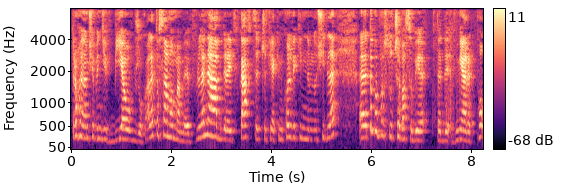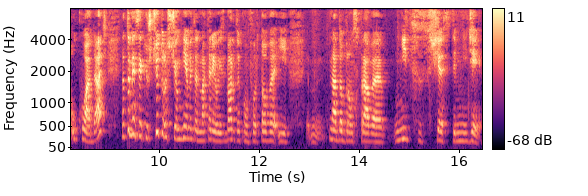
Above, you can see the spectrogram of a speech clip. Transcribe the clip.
trochę nam się będzie wbijało w brzuch, ale to samo mamy w Lene Upgrade, w kawce czy w jakimkolwiek innym nosidle, to po prostu trzeba sobie wtedy w miarę poukładać. Natomiast jak już ciut rozciągniemy, ten materiał jest bardzo komfortowy i mm, na dobrą sprawę nic się z tym nie dzieje.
